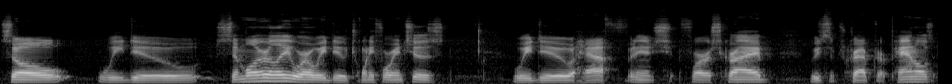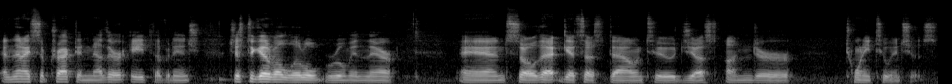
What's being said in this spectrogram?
So we do similarly where we do 24 inches, we do half an inch for our scribe, we subtract our panels, and then I subtract another eighth of an inch just to give a little room in there. And so that gets us down to just under 22 inches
